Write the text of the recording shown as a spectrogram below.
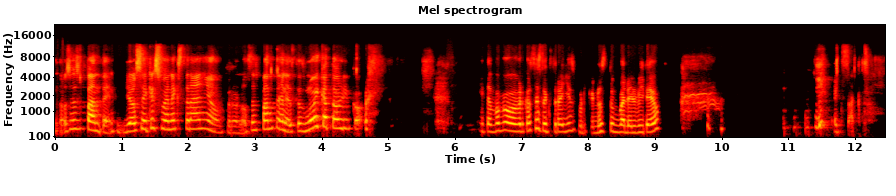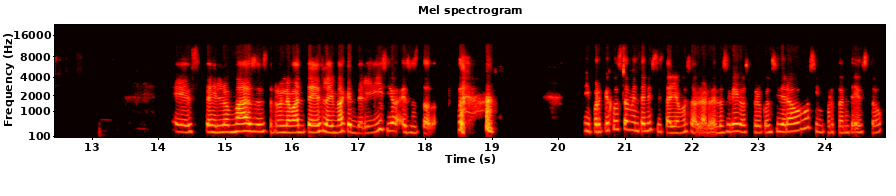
No se espanten. Yo sé que suena extraño, pero no se espanten, esto es muy católico. Y tampoco va a haber cosas extrañas porque nos tumban el video. Exacto. Este, lo más este, relevante es la imagen del inicio, eso es todo. y porque justamente necesitaríamos hablar de los griegos, pero considerábamos importante esto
